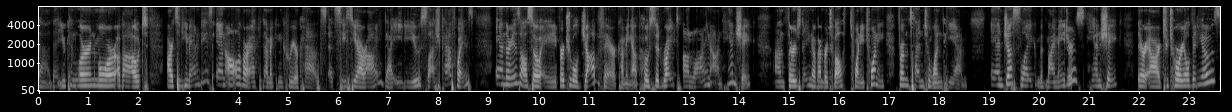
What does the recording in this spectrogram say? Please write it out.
uh, that you can learn more about arts and humanities and all of our academic and career paths at ccri.edu slash pathways. And there is also a virtual job fair coming up, hosted right online on Handshake on Thursday, November 12th, 2020, from 10 to 1 p.m. And just like with my majors, Handshake There are tutorial videos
